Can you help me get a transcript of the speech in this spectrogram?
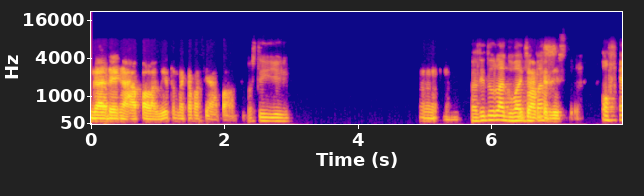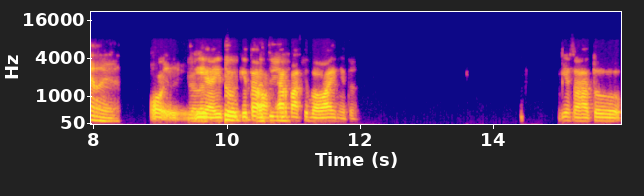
nggak ada yang nggak hafal lagu itu mereka pasti hafal. Pasti. Mm-mm. Berarti itu lagu Itu wajib pas hampir di off air ya. Oh Gak iya itu itu kita off berarti air pasti bawain itu. Iya salah satu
